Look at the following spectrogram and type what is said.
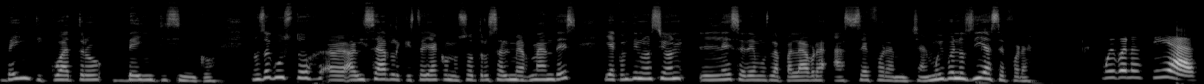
24 25. Nos da gusto uh, avisarle que está ya con nosotros Alma Hernández y a continuación le cedemos la palabra a Sephora Michan. Muy buenos días, Sephora. Muy buenos días,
